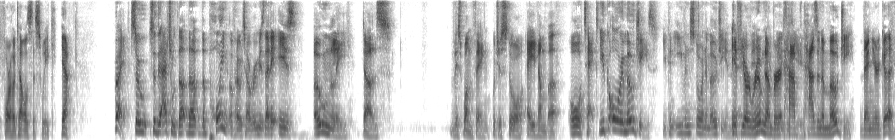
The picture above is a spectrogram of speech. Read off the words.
four hotels this week. Yeah. Right. So so the actual the, the the point of hotel room is that it is only does this one thing, which is store a number or text. You can, or emojis. You can even store an emoji in there. If your it- room it number have, you. has an emoji, then you're good.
